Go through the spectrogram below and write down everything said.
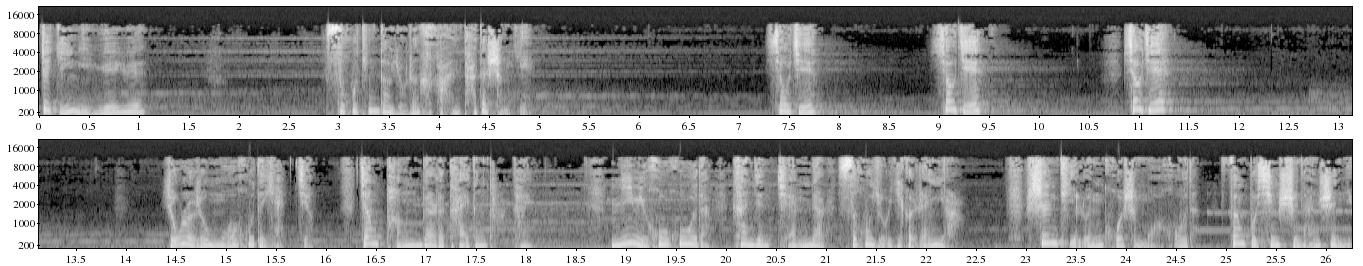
这隐隐约约，似乎听到有人喊他的声音：“萧杰，萧杰，萧杰。”揉了揉模糊的眼睛，将旁边的台灯打开，迷迷糊糊的看见前面似乎有一个人影，身体轮廓是模糊的，分不清是男是女，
